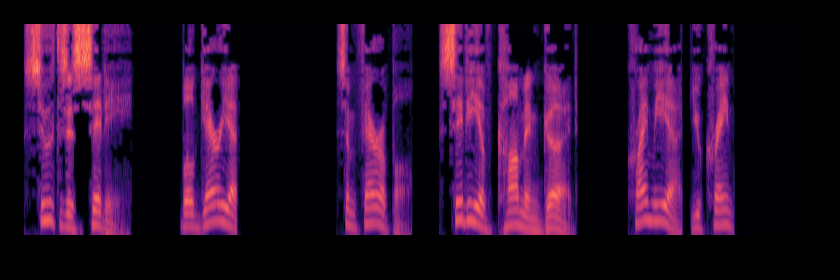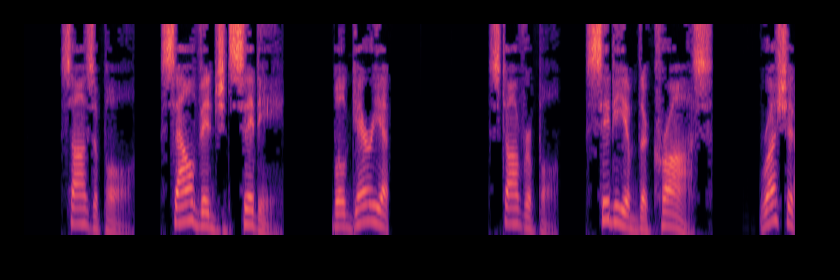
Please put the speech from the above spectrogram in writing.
South's city, Bulgaria Simferopol, city of common good, Crimea, Ukraine Sozopol, salvaged city, Bulgaria Stavropol, City of the Cross, Russia.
